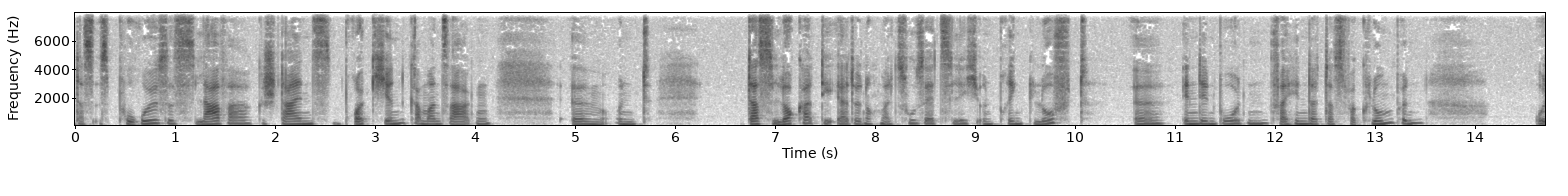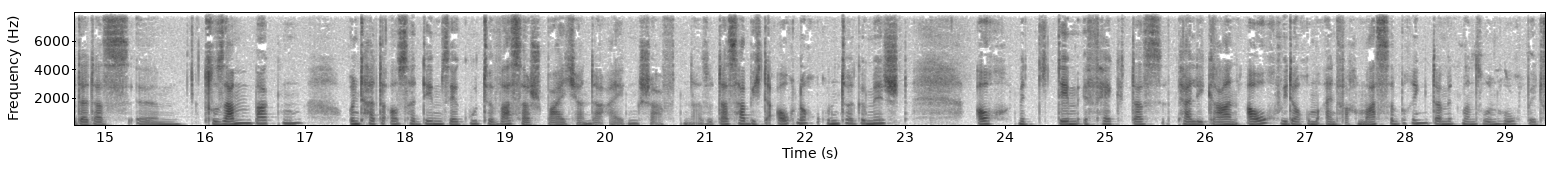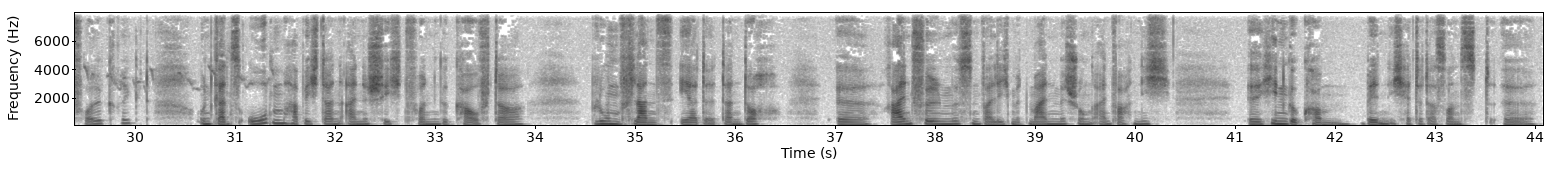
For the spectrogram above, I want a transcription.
Das ist poröses Lavagesteinsbröckchen, kann man sagen. Ähm, und das lockert die Erde nochmal zusätzlich und bringt Luft äh, in den Boden, verhindert das Verklumpen oder das ähm, Zusammenbacken und hat außerdem sehr gute wasserspeichernde Eigenschaften. Also das habe ich da auch noch untergemischt, auch mit dem Effekt, dass Perligran auch wiederum einfach Masse bringt, damit man so ein Hochbeet voll kriegt. Und ganz oben habe ich dann eine Schicht von gekaufter Blumenpflanzerde dann doch äh, reinfüllen müssen, weil ich mit meinen Mischungen einfach nicht äh, hingekommen bin. Ich hätte das sonst äh,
